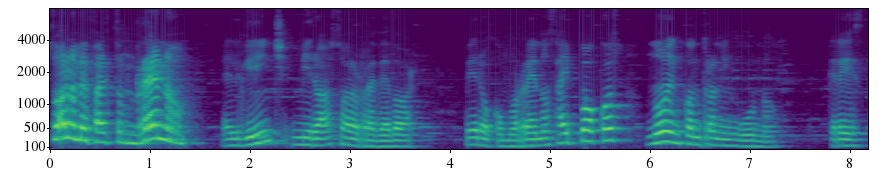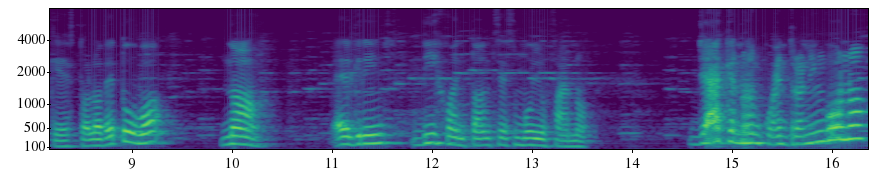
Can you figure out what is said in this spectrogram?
solo me falta un reno. El Grinch miró a su alrededor, pero como renos hay pocos, no encontró ninguno. ¿Crees que esto lo detuvo? No. El Grinch dijo entonces muy ufano. Ya que no encuentro ninguno,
